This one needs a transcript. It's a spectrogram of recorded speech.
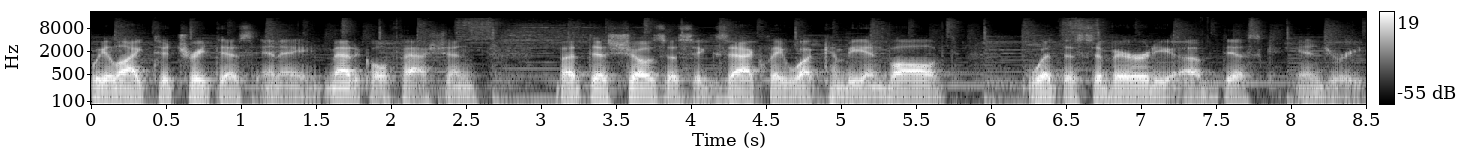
We like to treat this in a medical fashion, but this shows us exactly what can be involved with the severity of disc injuries.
